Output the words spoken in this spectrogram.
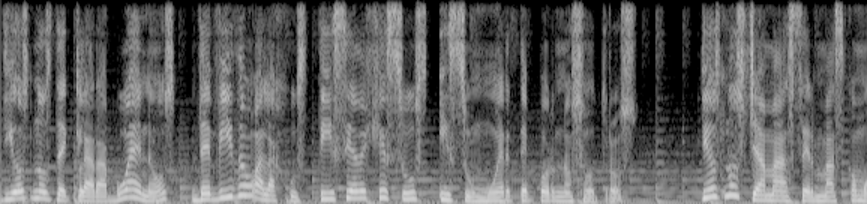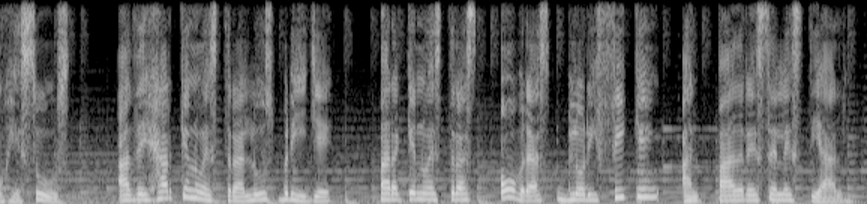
Dios nos declara buenos debido a la justicia de Jesús y su muerte por nosotros. Dios nos llama a ser más como Jesús, a dejar que nuestra luz brille para que nuestras obras glorifiquen al Padre Celestial.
